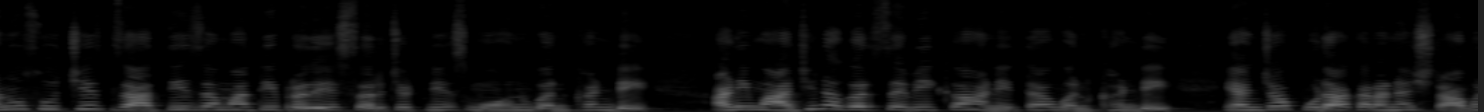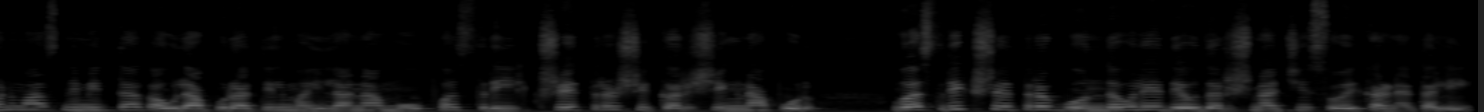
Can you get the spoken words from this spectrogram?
अनुसूचित जाती जमाती प्रदेश सरचिटणीस मोहन वनखंडे आणि माजी नगरसेविका अनिता वनखंडे यांच्या पुढाकाराने श्रावण मास निमित्त कौलापुरातील महिलांना मोफत श्री क्षेत्र शिखर शिंगणापूर व श्री क्षेत्र गोंदवले देवदर्शनाची सोय करण्यात आली.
